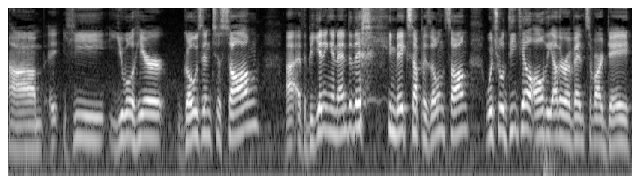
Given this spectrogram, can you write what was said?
Um, he, you will hear, goes into song. Uh, at the beginning and end of this, he makes up his own song, which will detail all the other events of our day.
